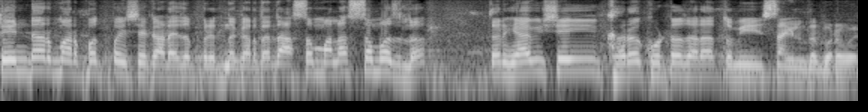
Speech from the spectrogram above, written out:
टेंडर मार्फत पैसे काढायचा प्रयत्न करतात असं मला समजलं. तर ह्याविषयी खरं खोटं जरा तुम्ही सांगितलं तर बरोबर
